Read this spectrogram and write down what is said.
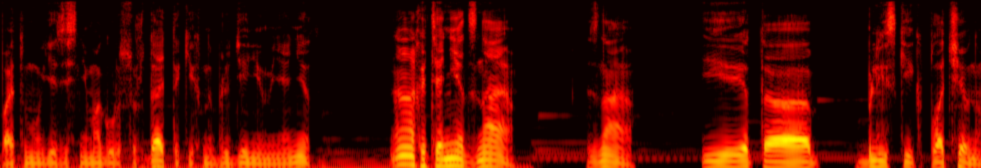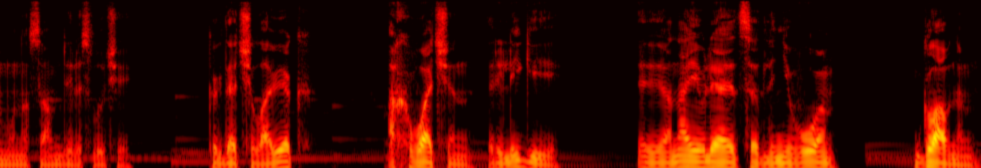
Поэтому я здесь не могу рассуждать, таких наблюдений у меня нет. А, хотя нет, знаю. Знаю. И это близкий к плачевному на самом деле случай. Когда человек охвачен религией, и она является для него главным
